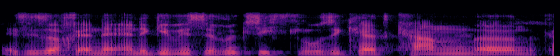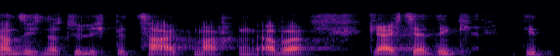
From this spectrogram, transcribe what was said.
es ist auch eine, eine gewisse Rücksichtslosigkeit, kann, äh, kann sich natürlich bezahlt machen, aber gleichzeitig die,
